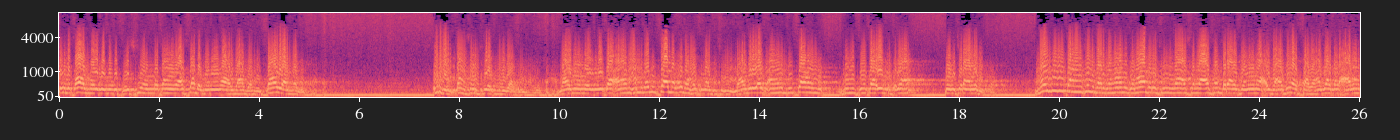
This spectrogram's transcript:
طول قال موجود في كوشي أمتان واسطة بجنينا إجازة التا يا نبي بحث من جاسم بعض من آن هم نبي كامل إلى حكمة بشيء بعض آن بيتان من تقارير مثلا من شرائع موجود تانجين در زمان جناب رسول الله صلى الله عليه وسلم برای جنون اجازه التواجه در عالم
